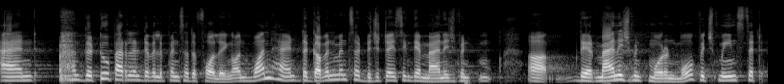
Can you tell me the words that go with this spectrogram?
And the two parallel developments are the following. On one hand, the governments are digitizing their management, uh, their management more and more, which means that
